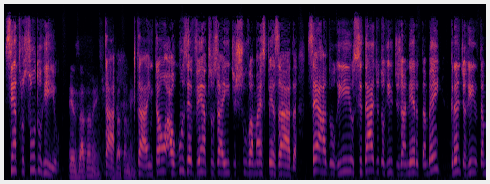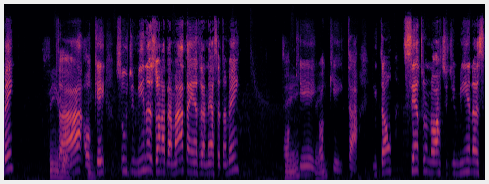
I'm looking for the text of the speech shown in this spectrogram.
centro-sul do Rio. Exatamente. Tá, Exatamente. Tá, então alguns eventos aí de chuva mais pesada. Serra do Rio, cidade do Rio de Janeiro também? Grande Rio também? Sim, Tá, sim. ok. Sul de Minas, Zona da Mata entra nessa também? Sim, ok, sim. ok, tá. Então, centro-norte de Minas,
